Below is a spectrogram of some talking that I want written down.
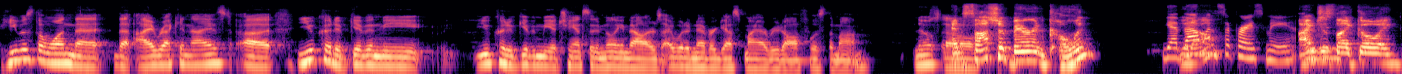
he was the one that that I recognized. Uh, you could have given me you could have given me a chance at a million dollars. I would have never guessed Maya Rudolph was the mom. No, So- and Sacha Baron Cohen. Yeah, that know? one surprised me. I I'm just like going,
